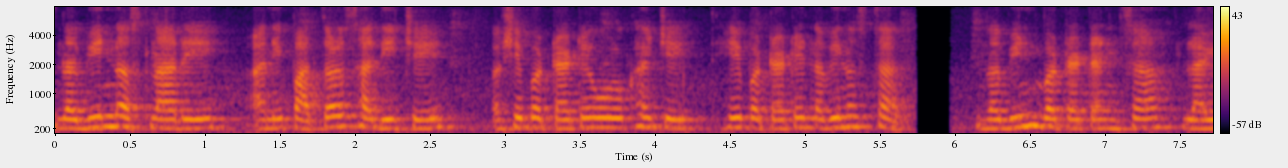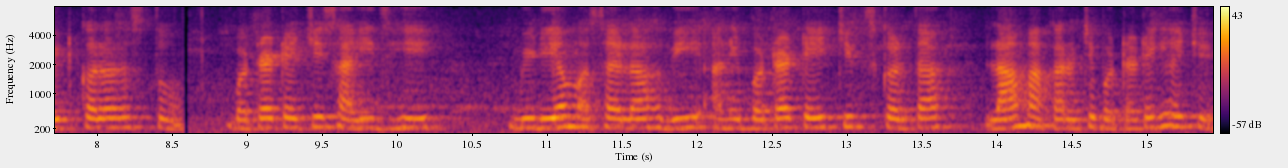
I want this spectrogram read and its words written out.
नवीन असणारे आणि पातळ सालीचे असे बटाटे ओळखायचे. हे बटाटे नवीन असतात. नवीन बटाट्यांचा लाइट कलर असतो. बटाट्याची साईज ही मीडियम असायला हवी आणि बटाटे चिप्स करता लांब आकाराचे बटाटे घ्यायचे.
